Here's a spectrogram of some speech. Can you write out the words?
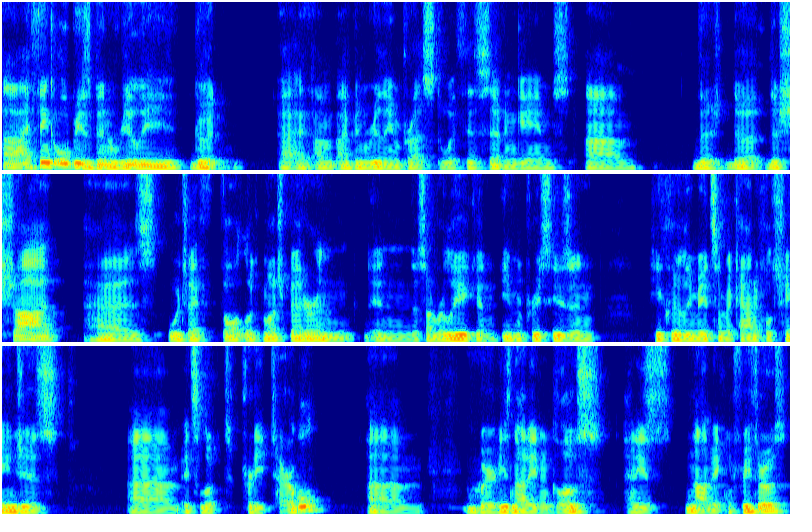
Uh, I think Obi's been really good. I, have been really impressed with his seven games. Um, the the the shot has, which I thought looked much better in in the summer league and even preseason. He clearly made some mechanical changes. Um, it's looked pretty terrible, um, where he's not even close and he's not making free throws.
